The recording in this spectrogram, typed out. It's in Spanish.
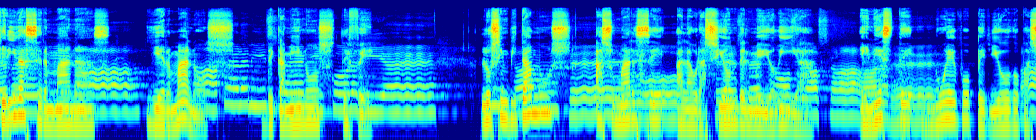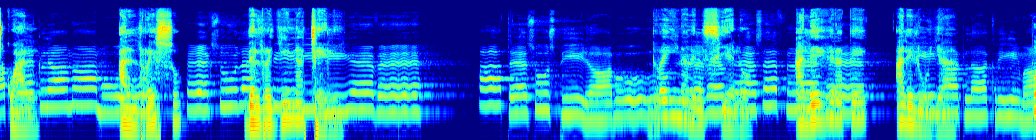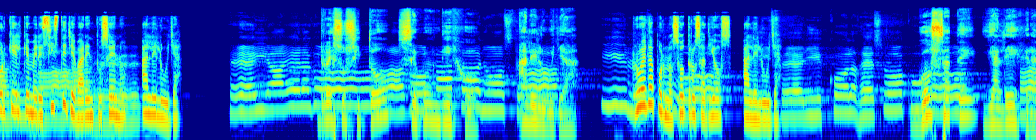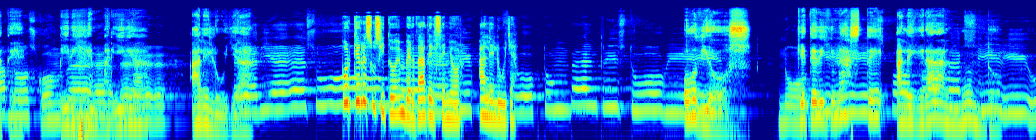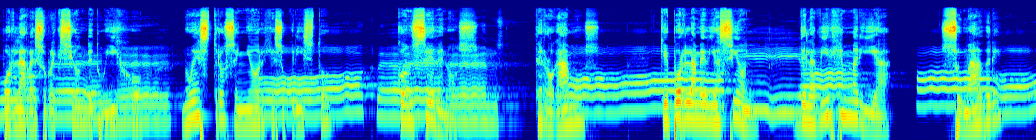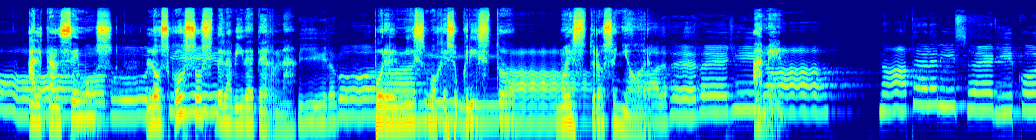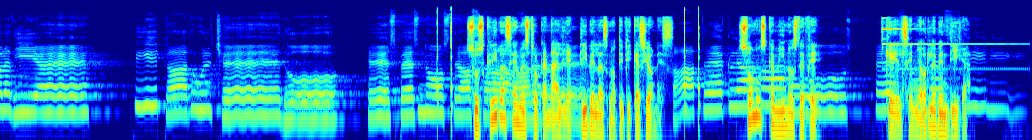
queridas hermanas y hermanos de Caminos de Fe, los invitamos a sumarse a la oración del mediodía en este nuevo periodo pascual, al rezo del Regina Cheli. Reina del cielo, alégrate, aleluya. Porque el que mereciste llevar en tu seno, aleluya. Resucitó según dijo, aleluya. Ruega por nosotros a Dios, aleluya. Gózate y alégrate, Virgen María, aleluya. Porque resucitó en verdad el Señor, aleluya. Oh Dios, que te dignaste alegrar al mundo por la resurrección de tu Hijo, nuestro Señor Jesucristo, concédenos, te rogamos, que por la mediación de la Virgen María, su Madre, alcancemos los gozos de la vida eterna. Por el mismo Jesucristo, nuestro Señor. Amén. Suscríbase a nuestro canal y active las notificaciones. Somos Caminos de Fe. Que el Señor le bendiga.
